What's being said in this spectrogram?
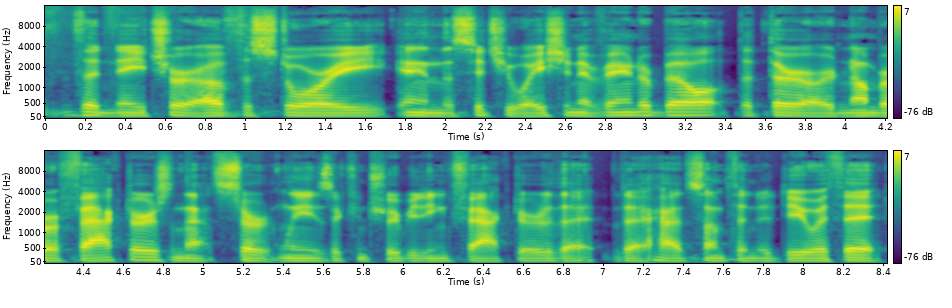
the nature of the story and the situation at Vanderbilt, that there are a number of factors, and that certainly is a contributing factor that that had something to do with it.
